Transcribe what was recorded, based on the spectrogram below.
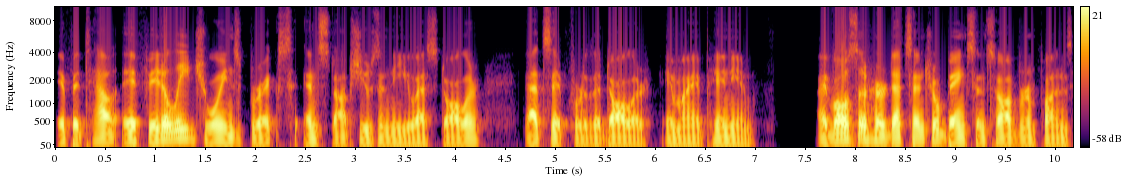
If, if Italy joins BRICS and stops using the US dollar, that's it for the dollar, in my opinion. I've also heard that central banks and sovereign funds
